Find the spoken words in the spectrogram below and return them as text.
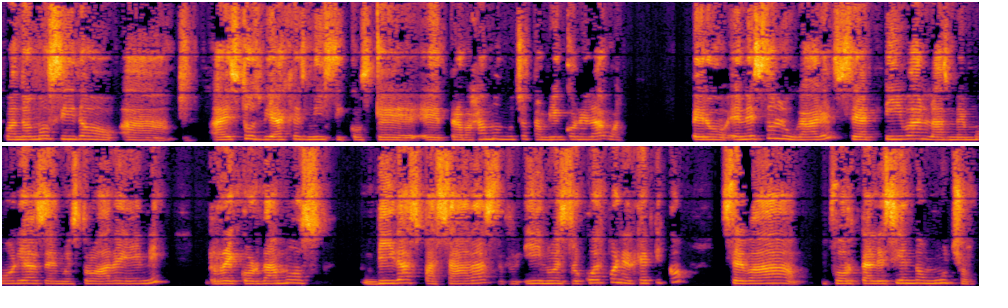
cuando hemos ido a, a estos viajes místicos que eh, trabajamos mucho también con el agua. Pero en estos lugares se activan las memorias de nuestro ADN recordamos vidas pasadas y nuestro cuerpo energético se va fortaleciendo mucho.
